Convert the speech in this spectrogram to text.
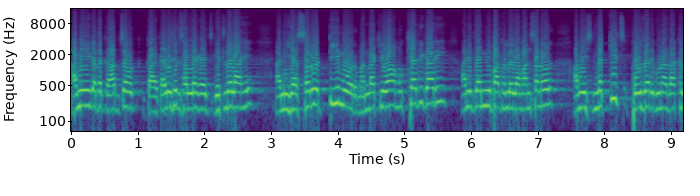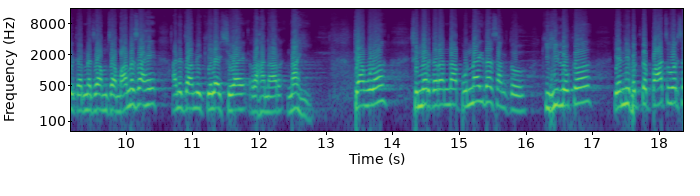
आम्ही आता आमच्या का- कायदेशीर सल्ला घेतलेला आहे आणि ह्या सर्व टीमवर म्हणा किंवा मुख्याधिकारी आणि त्यांनी पाठवलेल्या माणसांवर आम्ही नक्कीच फौजदारी गुन्हा दाखल करण्याचा आमचा मानस आहे आणि तो आम्ही केल्याशिवाय राहणार नाही. त्यामुळं सिन्नरकरांना पुन्हा एकदा सांगतो की ही लोक यांनी फक्त पाच वर्ष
